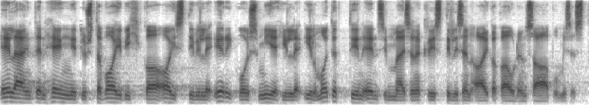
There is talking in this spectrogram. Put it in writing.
eläinten hengitystä vaivihkaa aistiville erikoismiehille ilmoitettiin ensimmäisenä kristillisen aikakauden saapumisesta.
